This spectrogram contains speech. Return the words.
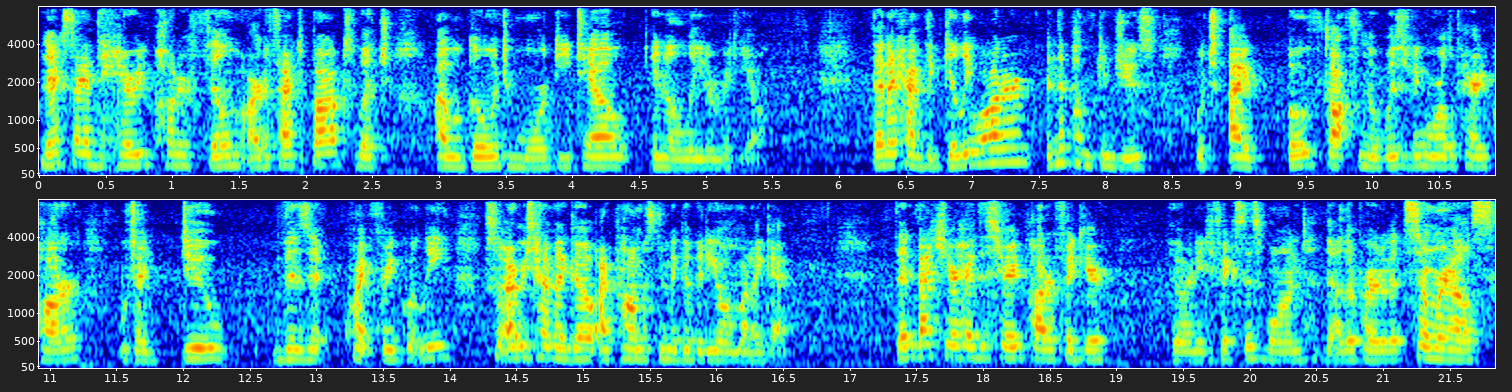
next I have the Harry Potter film artifact box, which I will go into more detail in a later video. Then I have the Gilly Water and the Pumpkin Juice, which I both got from the Wizarding World of Harry Potter, which I do visit quite frequently. So every time I go, I promise to make a video on what I get. Then back here I have this Harry Potter figure, who I need to fix this wand, the other part of it somewhere else.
